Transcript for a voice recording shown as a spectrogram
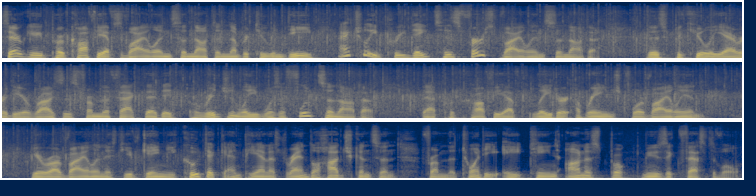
Sergei Prokofiev's Violin Sonata No. 2 in D actually predates his first violin sonata. This peculiarity arises from the fact that it originally was a flute sonata that Prokofiev later arranged for violin. Here are violinist Yevgeny Kutik and pianist Randall Hodgkinson from the 2018 Honest Brook Music Festival.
